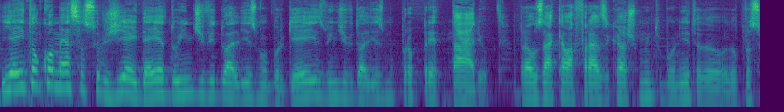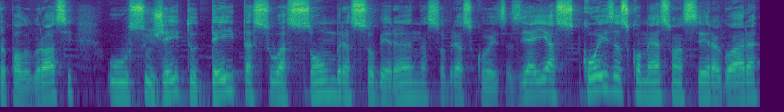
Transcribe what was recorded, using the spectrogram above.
E aí então começa a surgir a ideia do individualismo burguês, do individualismo proprietário. Para usar aquela frase que eu acho muito bonita do, do, professor Paulo Grossi, o sujeito deita sua sombra soberana sobre as coisas. E aí as coisas começam a ser agora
